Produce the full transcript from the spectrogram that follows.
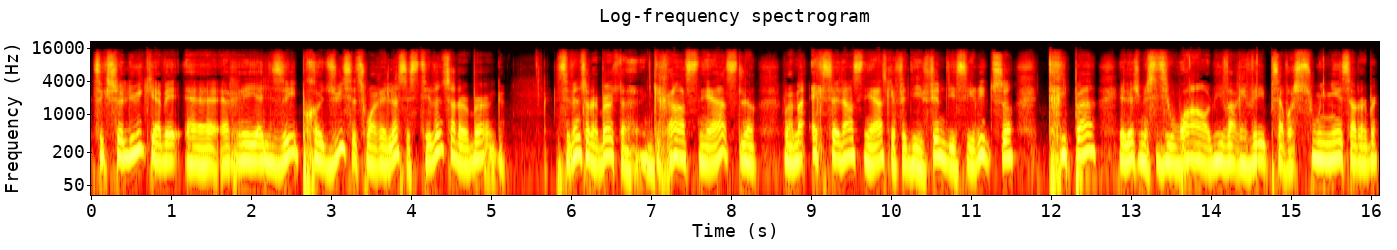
c'est que celui qui avait euh, réalisé, produit cette soirée-là, c'est Steven Soderbergh. Steven Soderbergh, c'est un grand cinéaste, là, vraiment excellent cinéaste qui a fait des films, des séries, tout ça, tripant. Et là, je me suis dit, wow, lui, il va arriver, puis ça va soigner Soderbergh.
